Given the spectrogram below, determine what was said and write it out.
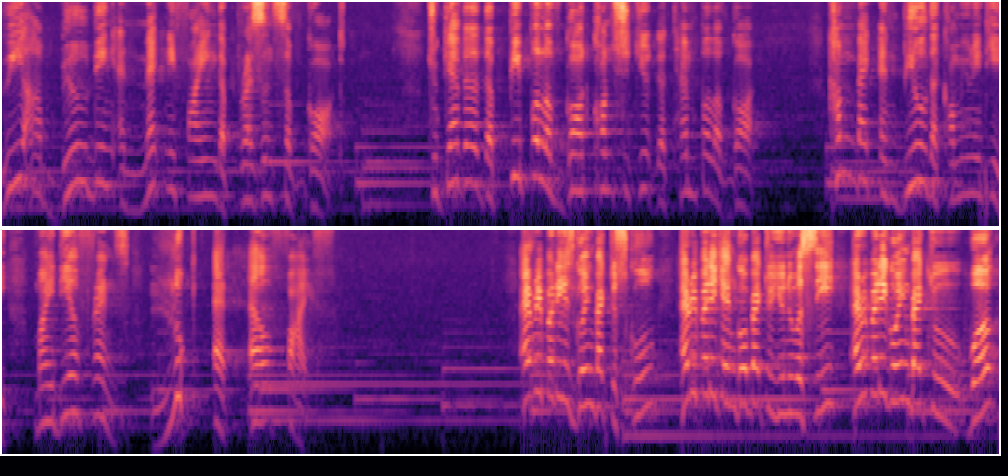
we are building and magnifying the presence of God. Together, the people of God constitute the temple of God. Come back and build a community. My dear friends, look at L5. Everybody is going back to school. Everybody can go back to university. Everybody going back to work.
